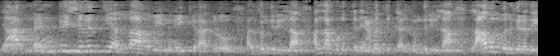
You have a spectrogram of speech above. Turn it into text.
யார் நன்றி செலுத்தி அல்லாகவே நினைக்கிறார்களோ இல்லா அல்லாஹ் கொடுத்த நியமத்துக்கு இல்லா லாபம் வருகிறது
